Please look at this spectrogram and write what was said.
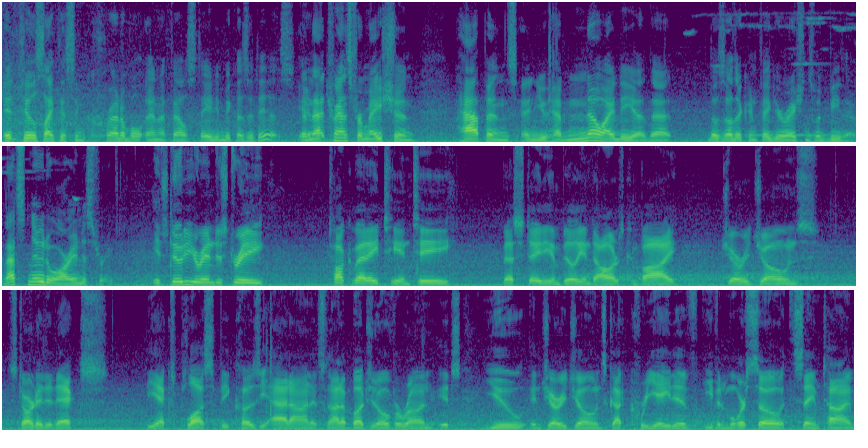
it feels like this incredible NFL stadium because it is. Yeah. And that transformation happens, and you have no idea that those other configurations would be there. That's new to our industry. it's new to your industry. Talk about AT&T, best stadium billion dollars can buy. Jerry Jones started at X, the X Plus because you add on. It's not a budget overrun. It's you and Jerry Jones got creative, even more so at the same time.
